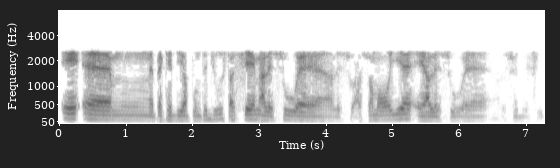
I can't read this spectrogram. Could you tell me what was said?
e, ehm, perché Dio appunto è giusto assieme alle sue, alle sue, a sua moglie e alle sue, alle sue due figlie.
